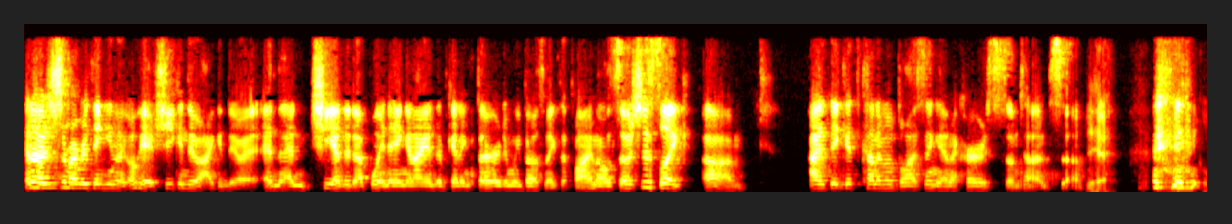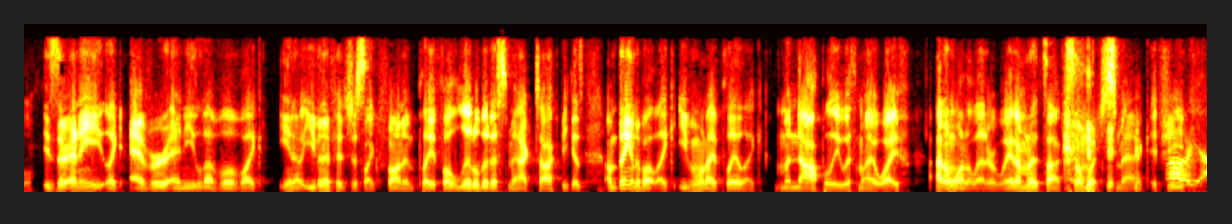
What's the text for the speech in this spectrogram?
And I just remember thinking like, okay, if she can do it, I can do it. And then she ended up winning, and I ended up getting third, and we both make the final. So it's just like, um, I think it's kind of a blessing and a curse sometimes. So Yeah. Really cool. Is there any like ever any level of like you know even if it's just like fun and playful, a little bit of smack talk? Because I'm thinking about like even when I play like Monopoly with my wife, I don't want to let her win. I'm gonna talk so much smack if she, Oh, yeah.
